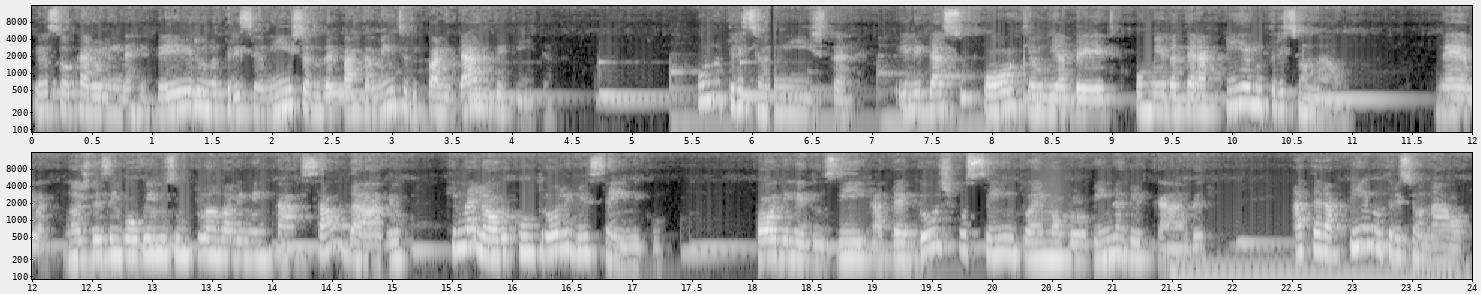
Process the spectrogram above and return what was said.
Eu sou Carolina Ribeiro, nutricionista do Departamento de Qualidade de Vida. O nutricionista, ele dá suporte ao diabético por meio da terapia nutricional. Nela, nós desenvolvemos um plano alimentar saudável que melhora o controle glicêmico. Pode reduzir até 2% a hemoglobina glicada a terapia nutricional,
